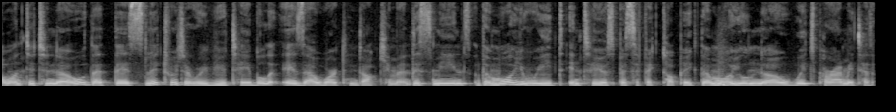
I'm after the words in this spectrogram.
I want you to know that this literature review table is a working document. This means the more you read into your specific topic, the more you'll know which parameters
